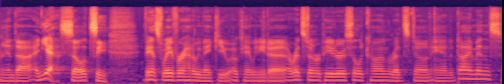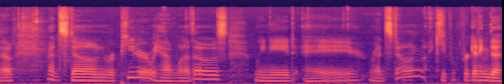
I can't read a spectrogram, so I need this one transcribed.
And uh, and yeah, so let's see. Advanced wafer, how do we make you? Okay, we need a, a redstone repeater, silicon, redstone, and a diamond. So redstone repeater, we have one of those. We need a redstone. I keep forgetting to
